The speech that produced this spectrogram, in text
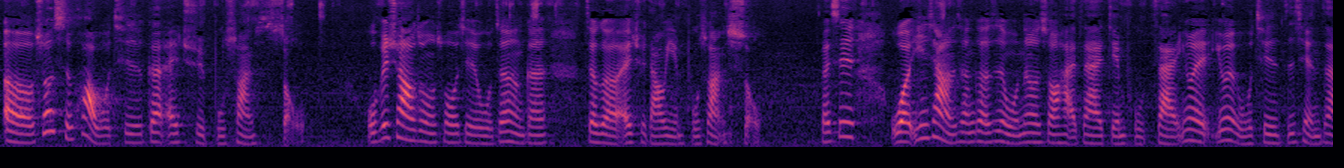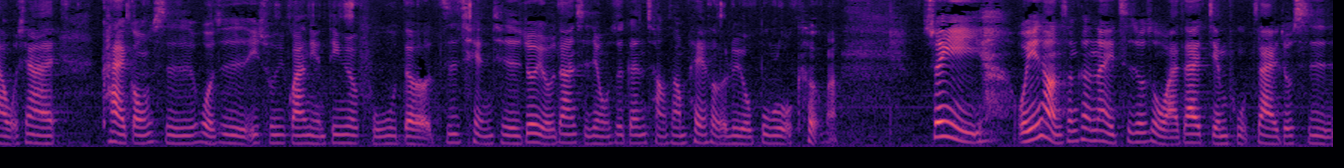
呃说实话，我其实跟 H 不算熟。我必须要这么说，其实我真的跟这个 H 导演不算熟，可是我印象很深刻是，我那个时候还在柬埔寨，因为因为我其实之前在我现在开公司或者是一出一观点订阅服务的之前，其实就有一段时间我是跟厂商配合旅游部落客嘛，所以我印象很深刻的那一次就是我还在柬埔寨，就是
